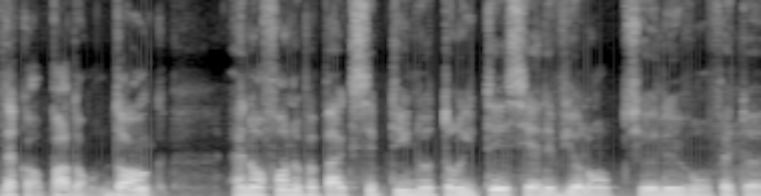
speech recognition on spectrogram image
D'accord, pardon. Donc, un enfant ne peut pas accepter une autorité si elle est violente, si, elle est, en fait, euh,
